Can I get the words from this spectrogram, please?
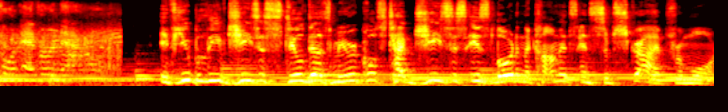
forever now. If you believe Jesus still does miracles, type Jesus is Lord in the comments and subscribe for more.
